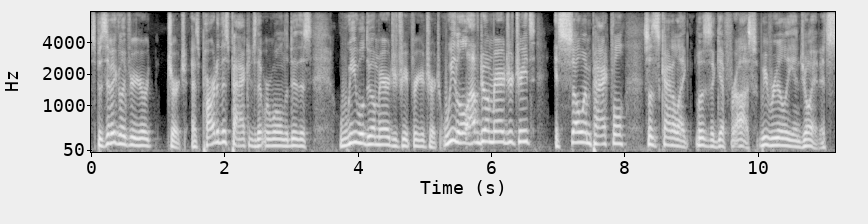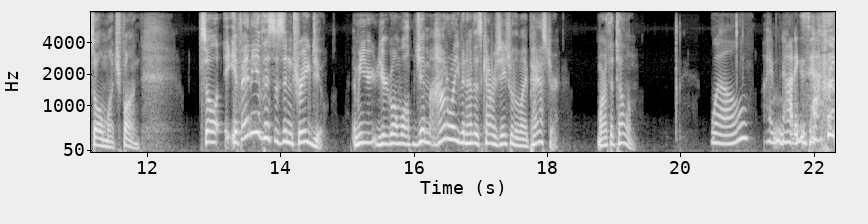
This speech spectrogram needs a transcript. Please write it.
specifically for your church. As part of this package that we're willing to do this, we will do a marriage retreat for your church. We love doing marriage retreats. It's so impactful. So it's kind of like, well, this is a gift for us. We really enjoy it. It's so much fun. So if any of this has intrigued you, I mean, you're, you're going, well, Jim, how do I even have this conversation with my pastor? Martha, tell him. Well, I'm not exactly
